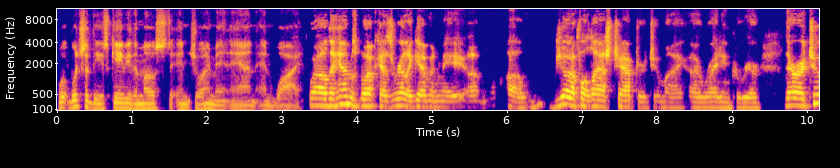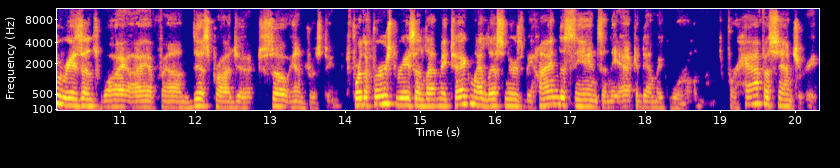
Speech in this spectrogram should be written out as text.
which of these gave you the most enjoyment and and why? Well, the hymns book has really given me a, a beautiful last chapter to my uh, writing career. There are two reasons why I have found this project so interesting. For the first reason, let me take my listeners behind the scenes in the academic world. For half a century,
